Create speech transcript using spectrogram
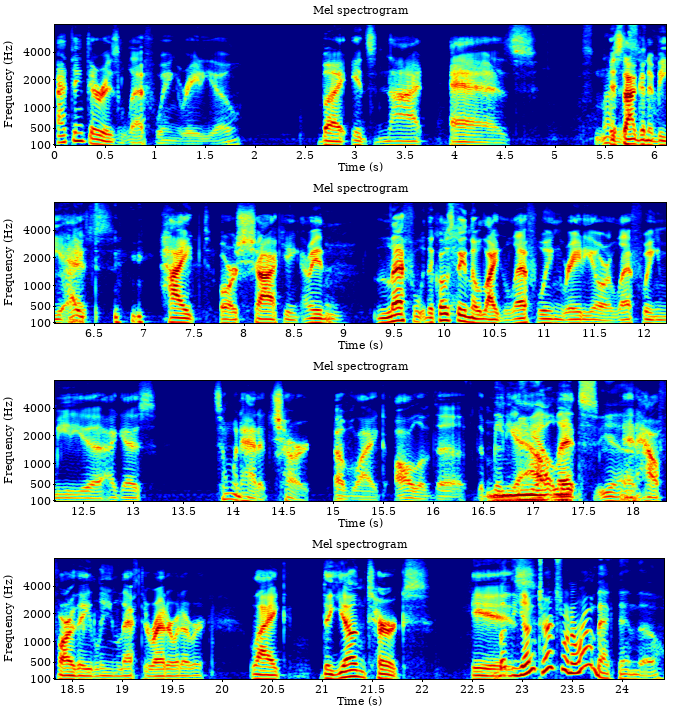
I think there is left wing radio, but it's not as It's it's not going to be as hyped or shocking. I mean, left the closest thing though, like left wing radio or left wing media, I guess someone had a chart of like all of the the The media, outlets, yeah. and how far they lean left or right or whatever. Like the Young Turks is, but the Young Turks weren't around back then, though.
